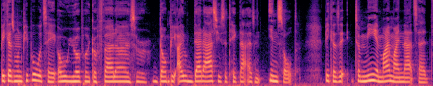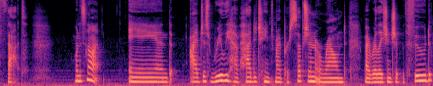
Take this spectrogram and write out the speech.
because when people would say, "Oh, you have like a fat ass" or "Dumpy," I dead ass used to take that as an insult because it to me in my mind that said fat when it's not. And I just really have had to change my perception around my relationship with food,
